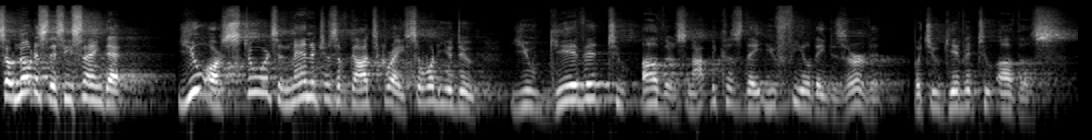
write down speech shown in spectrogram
So notice this. He's saying that you are stewards and managers of God's grace. So what do you do? you give it to others, not because they, you feel they deserve it, but you give it to others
